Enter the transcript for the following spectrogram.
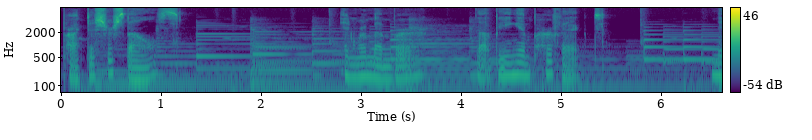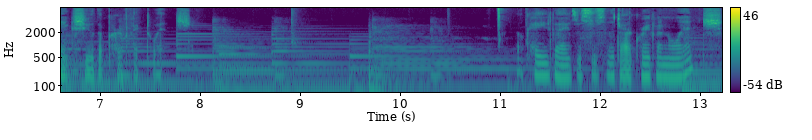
practice your spells, and remember that being imperfect makes you the perfect witch. Okay, you guys, this is the Dark Raven Witch,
